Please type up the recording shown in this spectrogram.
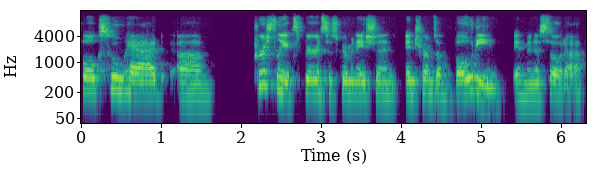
folks who had um, personally experienced discrimination in terms of voting in Minnesota.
